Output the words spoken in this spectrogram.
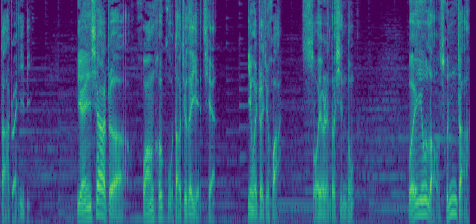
大赚一笔。眼下这黄河古道就在眼前，因为这句话，所有人都心动了。唯有老村长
